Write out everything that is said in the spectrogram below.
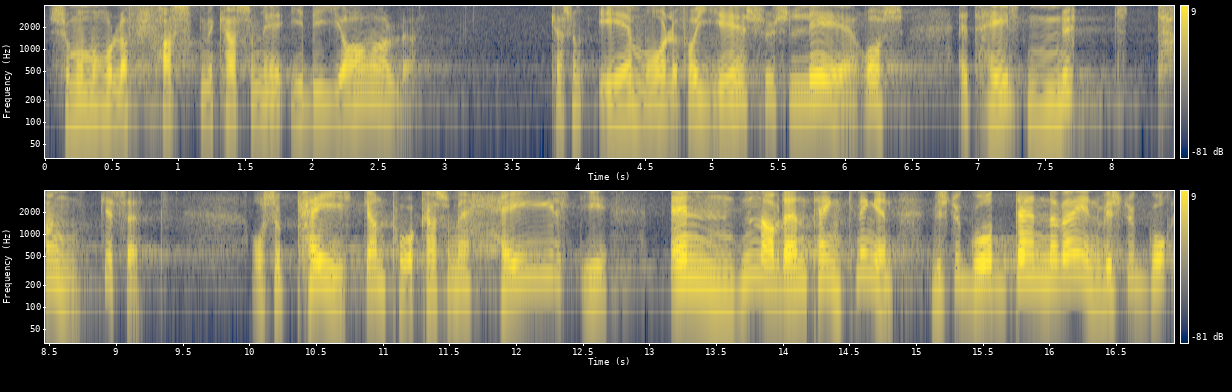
så må vi holde fast med hva som er idealet. Hva som er målet. For Jesus lærer oss et helt nytt tankesett. Og så peker han på hva som er helt i enden av den tenkningen. Hvis du går denne veien, hvis du går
